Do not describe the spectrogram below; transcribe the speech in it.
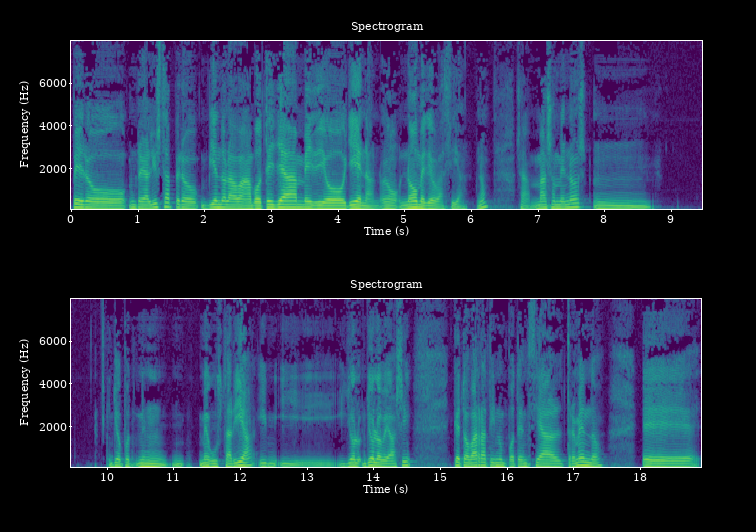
Pero realista, pero viendo la botella medio llena, no, no medio vacía, ¿no? O sea, más o menos mm, yo mm, me gustaría, y, yo, yo lo veo así, que Tobarra tiene un potencial tremendo. Eh,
